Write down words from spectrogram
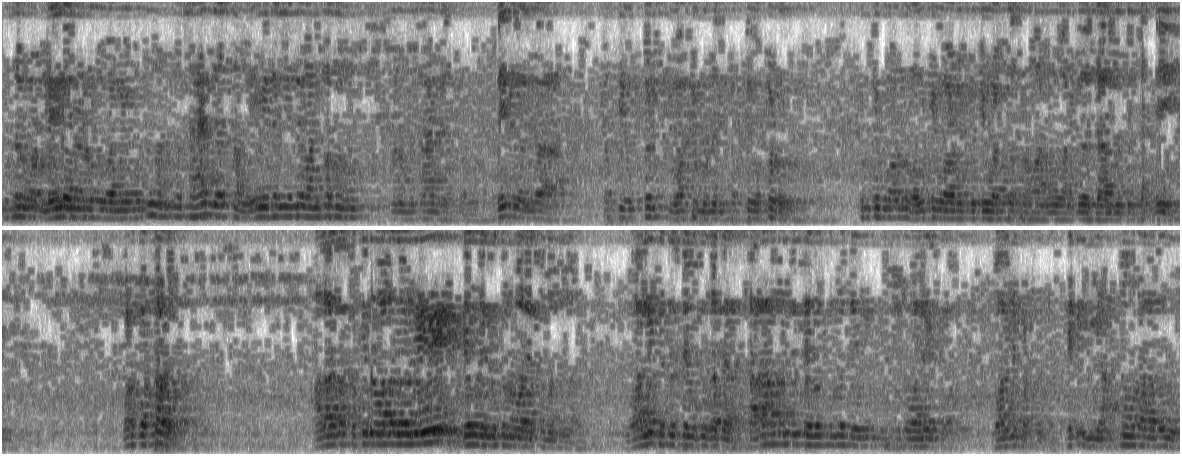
ముసలివాడు లేని ఉన్నాడు వాళ్ళు ఉంటే మనకు సహాయం చేస్తాం ఏ విధంగా అయితే వాడి కోసం మనం సహాయం చేస్తాము అదేవిధంగా ప్రతి ఒక్కరికి వాక్యం ఉన్నది ప్రతి ఒక్కడు పుట్టినవాడు ఒకటివాడు గుడ్డివాడితో సమానం వారి మీద జాలి చూపించండి. వాడు కొట్టాడు. అలాగా పుట్టిన వాళ్ళలోనే దేవుడు ఎన్నుకున్న వాళ్ళు ఎక్కువ మంది ఉన్నారు? వాళ్ళే పెద్ద సేవకులు కదా. చాలా మంది సేవకుల్లో దేవుడిని చూసిన వాళ్ళే ఎక్కువ. వాళ్ళని పట్టుకుంటారు. అయితే ఈ ఆత్మవరాలు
